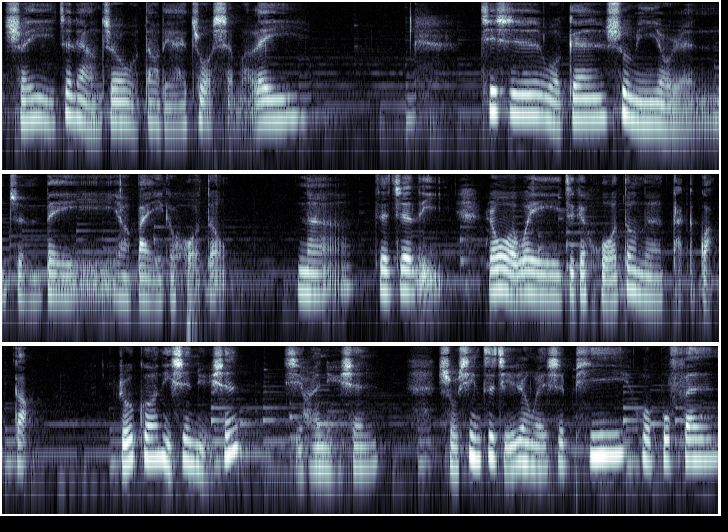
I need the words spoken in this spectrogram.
所以这两周我到底在做什么嘞？其实我跟数名友人准备要办一个活动，那在这里容我为这个活动呢打个广告。如果你是女生，喜欢女生，属性自己认为是 P 或不分，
